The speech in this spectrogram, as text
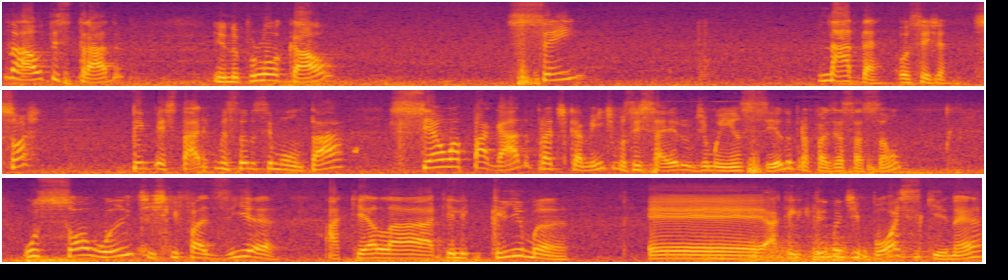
na autoestrada, indo pro local sem nada. Ou seja, só tempestade começando a se montar, céu apagado praticamente. Vocês saíram de manhã cedo para fazer essa ação. O sol antes que fazia aquela aquele clima é, aquele clima de bosque, né,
